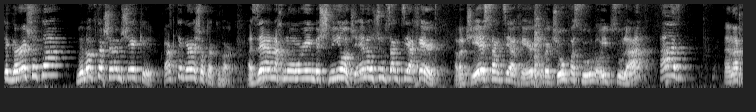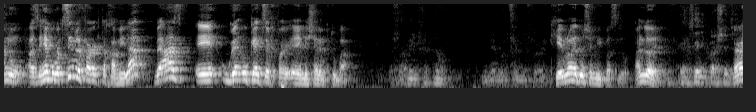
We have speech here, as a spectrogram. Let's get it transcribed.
תגרש אותה ולא תצטרך לשלם שקל, רק תגרש אותה כבר. אז זה אנחנו אומרים בשניות, שאין לנו שום סנקציה אחרת. אבל כשיש סנקציה אחרת, זאת אומרת שהוא פסול או היא פסולה, אז אנחנו, אז הם רוצים לפרק את החבילה, ואז אה, הוא, הוא כן צריך אה, לשלם כתובה. אז למה התחתנו? כי הם לא ידעו שהם ייפסלו. אני לא יודע. איך זה נקרא שאתה?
